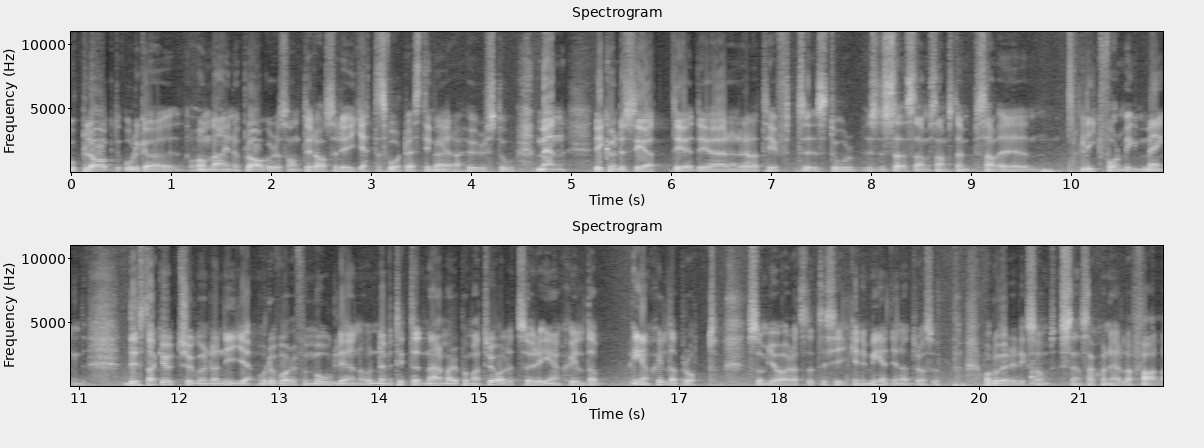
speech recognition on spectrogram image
upplag, olika onlineupplagor och sånt idag så det är jättesvårt att estimera Nej. hur stor. Men vi kunde se att det, det är en relativt stor sam, samstäm, sam, eh, likformig mängd. Det stack ut 2009 och då var det förmodligen, och när vi tittade närmare på materialet så är det enskilda enskilda brott som gör att statistiken i medierna dras upp. Och då är det liksom sensationella fall.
